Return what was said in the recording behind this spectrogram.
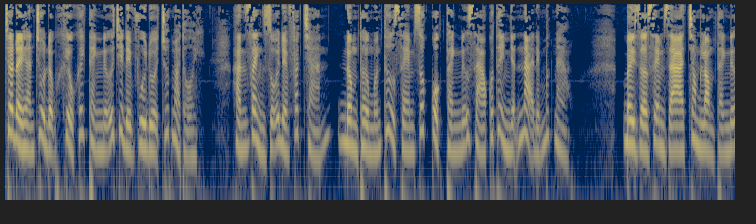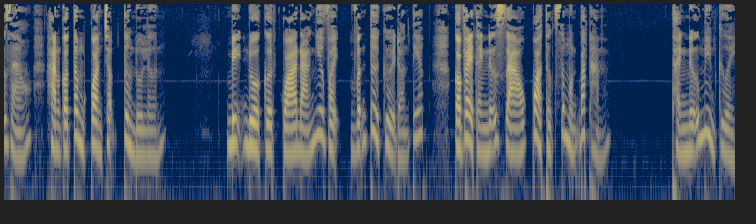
Trước đây hắn chủ động khiêu khích thành nữ chỉ để vui đùa chút mà thôi. Hắn rảnh rỗi đến phát chán, đồng thời muốn thử xem rốt cuộc thành nữ giáo có thể nhẫn nại đến mức nào. Bây giờ xem ra trong lòng thánh nữ giáo, hắn có tầm quan trọng tương đối lớn. Bị đùa cợt quá đáng như vậy, vẫn tươi cười đón tiếp. Có vẻ thánh nữ giáo quả thực rất muốn bắt hắn. thánh nữ mỉm cười.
